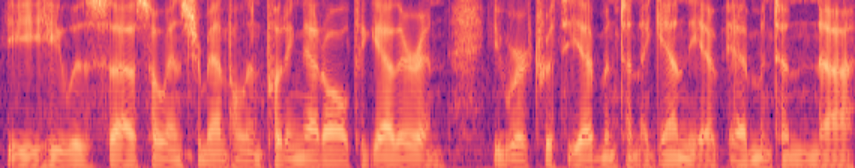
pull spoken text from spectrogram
he, he was uh, so instrumental in putting that all together, and he worked with the Edmonton again, the Edmonton uh,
